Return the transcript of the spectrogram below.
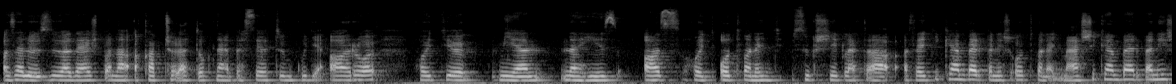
Az előző adásban a, kapcsolatoknál beszéltünk ugye arról, hogy milyen nehéz az, hogy ott van egy szükséglet az egyik emberben, és ott van egy másik emberben is,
